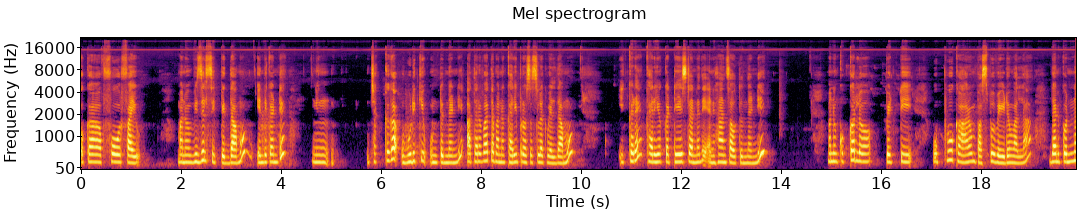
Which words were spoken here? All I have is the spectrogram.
ఒక ఫోర్ ఫైవ్ మనం విజిల్స్ ఇప్పిద్దాము. ఎందుకంటే చక్కగా ఉడికి ఉంటుందండి. ఆ తర్వాత మనం కర్రీ ప్రాసెస్లోకి వెళ్దాము. ఇక్కడే కర్రీ యొక్క టేస్ట్ అన్నది ఎన్హాన్స్ అవుతుందండి. మనం కుక్కర్లో పెట్టి ఉప్పు కారం పసుపు వేయడం వల్ల దానికి ఉన్న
